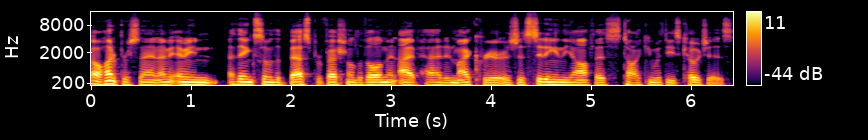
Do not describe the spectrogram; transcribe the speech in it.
Oh, 100%. I mean, I mean, I think some of the best professional development I've had in my career is just sitting in the office talking with these coaches.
